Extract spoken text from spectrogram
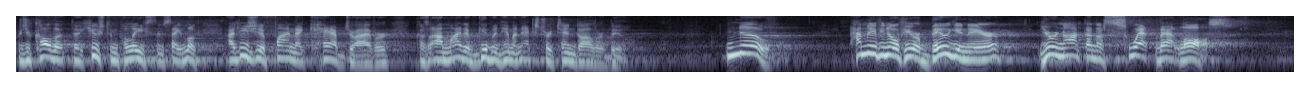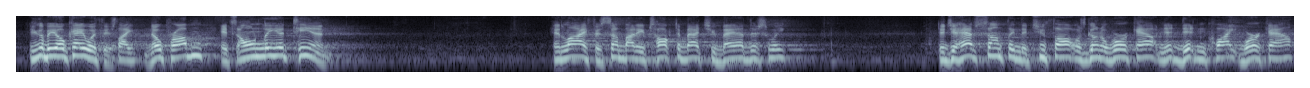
would you call the, the Houston police and say, look, I need you to find that cab driver because I might have given him an extra $10 bill? No. How many of you know if you're a billionaire, you're not going to sweat that loss? You're going to be okay with this. Like, no problem, it's only a 10. In life, has somebody talked about you bad this week? Did you have something that you thought was going to work out and it didn't quite work out?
